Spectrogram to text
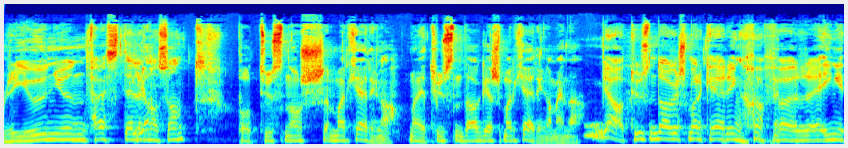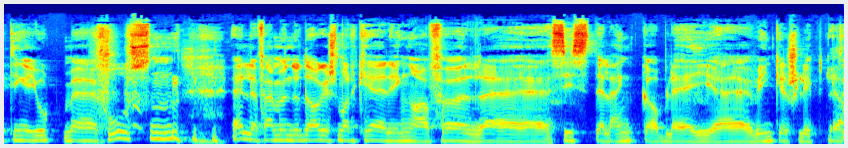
reunionfest eller ja. noe sånt. På tusenårsmarkeringa. Nei, tusendagersmarkeringa, mener jeg. Ja, tusendagersmarkeringa for ingenting er gjort med Fosen. eller 500-dagersmarkeringa for eh, siste lenka ble eh, vinkelslipt. Ja.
